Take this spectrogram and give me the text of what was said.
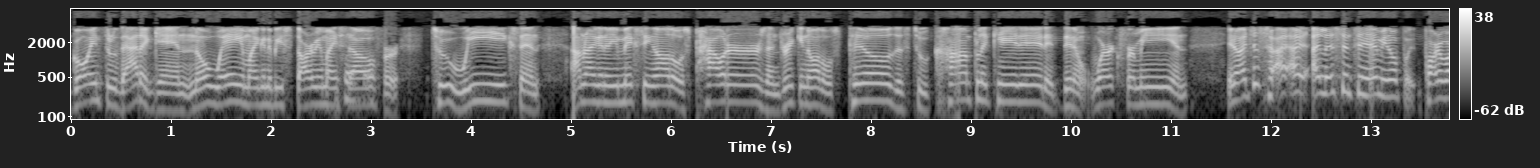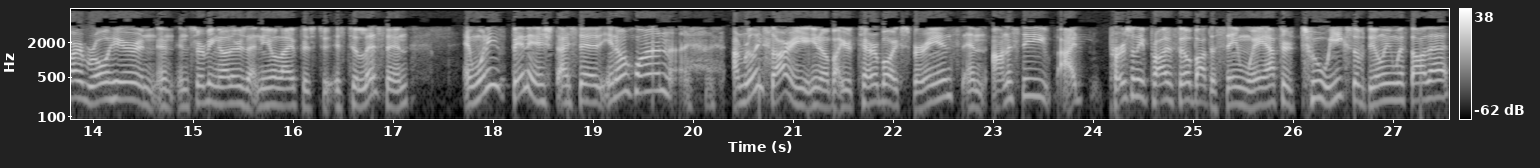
going through that again. No way am I going to be starving myself for two weeks, and I'm not going to be mixing all those powders and drinking all those pills. It's too complicated. It didn't work for me, and." you know, I just I, I listen to him. You know, part of our role here in, in, in serving others at Neolife is to is to listen and when he finished, I said, you know, Juan, I'm really sorry, you know, about your terrible experience. And honestly, I personally probably feel about the same way after two weeks of dealing with all that.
